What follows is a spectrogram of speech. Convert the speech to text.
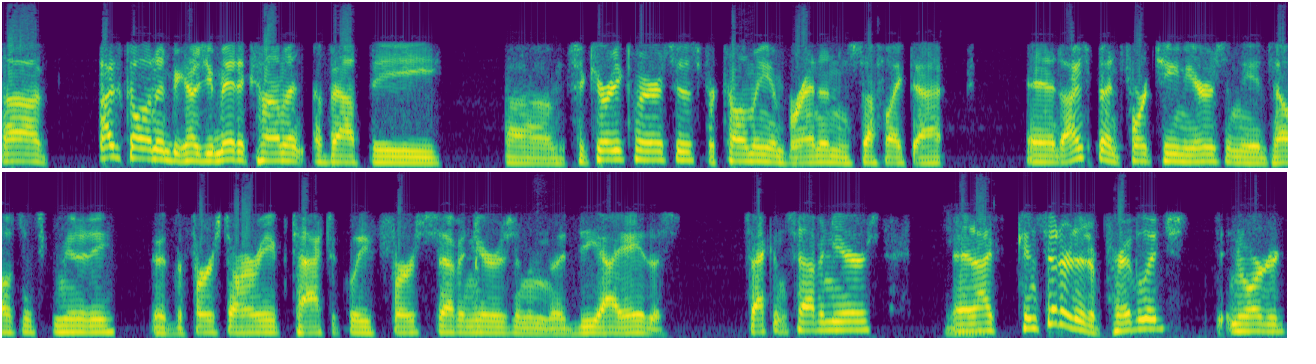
uh, I was calling in because you made a comment about the um, security clearances for Comey and Brennan and stuff like that. And I spent 14 years in the intelligence community, the first Army tactically, first seven years, and in the DIA the second seven years. Yeah. And I considered it a privilege in order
